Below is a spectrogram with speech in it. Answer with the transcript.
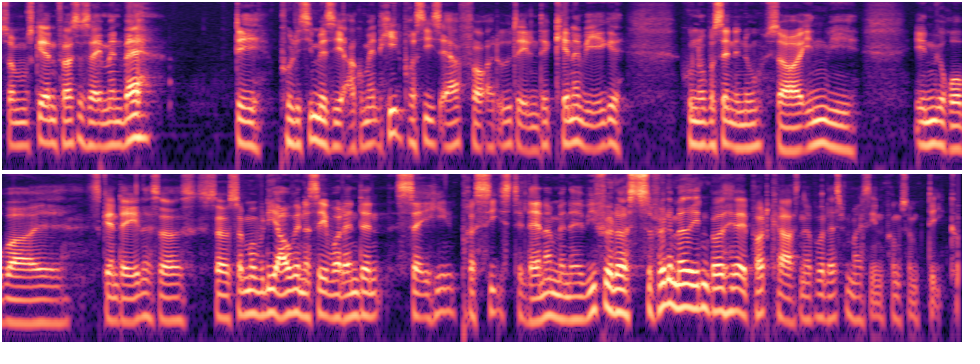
som måske er den første sag, men hvad det politimæssige argument helt præcis er for at uddele det kender vi ikke 100% endnu. Så inden vi, inden vi råber øh, skandale, så, så, så må vi lige afvente og se, hvordan den sag helt præcist lander. Men øh, vi følger os selvfølgelig med i den, både her i podcasten og på lastbilmagasinet.dk.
